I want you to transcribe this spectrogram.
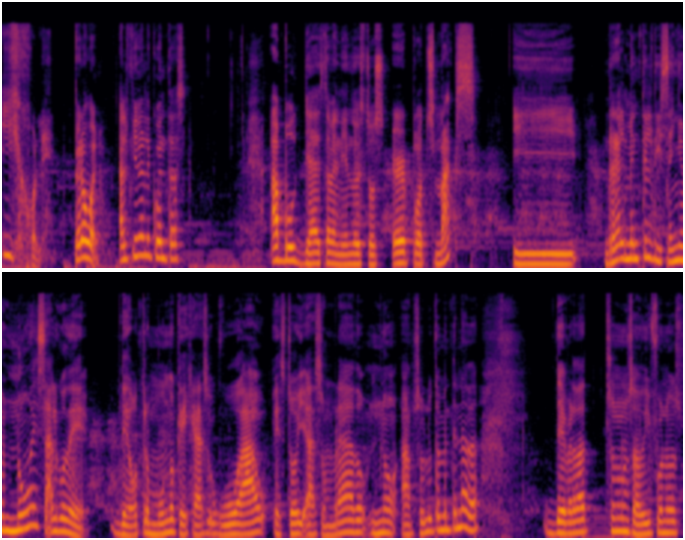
híjole. Pero bueno, al final de cuentas, Apple ya está vendiendo estos AirPods Max y realmente el diseño no es algo de, de otro mundo que dijeras, wow, estoy asombrado. No, absolutamente nada. De verdad, son unos audífonos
